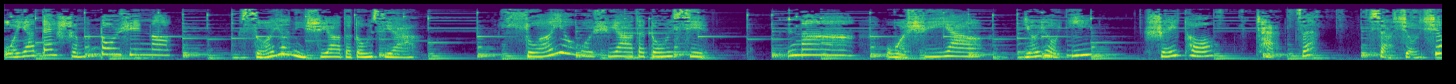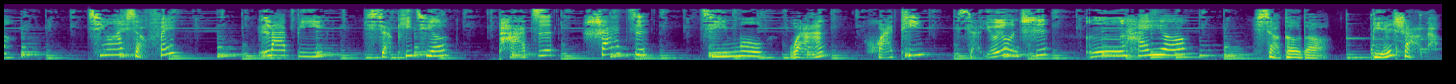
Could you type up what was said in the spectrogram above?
我要带什么东西呢？所有你需要的东西啊！所有我需要的东西，那我需要游泳衣、水桶、铲子、小熊熊、青蛙小飞、蜡笔、小皮球、耙子、刷子、积木、碗、滑梯、小游泳池，嗯，还有小豆豆，别傻了，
